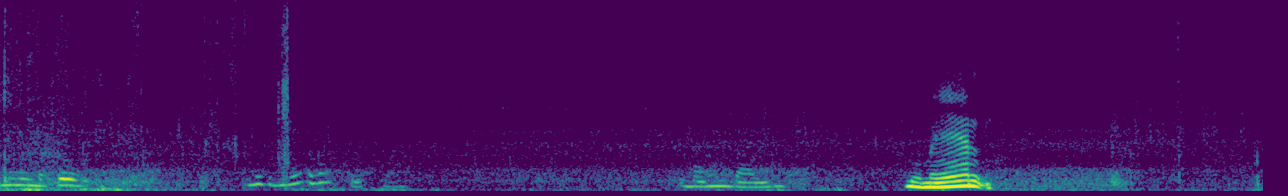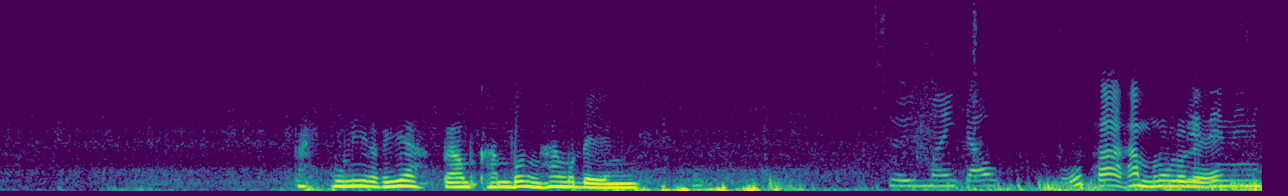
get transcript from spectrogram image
นี่มันมาเกิดนี่ก็เยอะแล้วติดมบ่มใบบ่แมนไปบ่มีแล้วก็ย่าไปเอาคำเบิ้งห้างมดแดงนี่ เชยไม้เจ้าโอ้ผ้าห้ำลงเลยเลยนี่นี่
